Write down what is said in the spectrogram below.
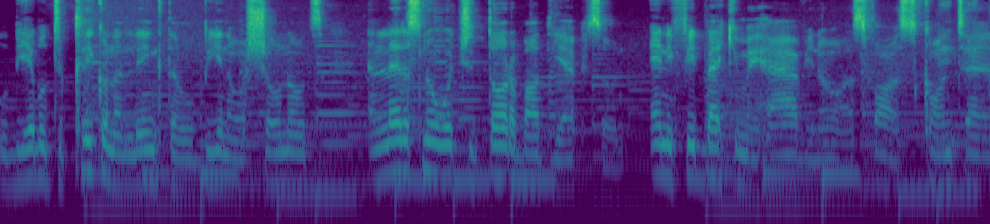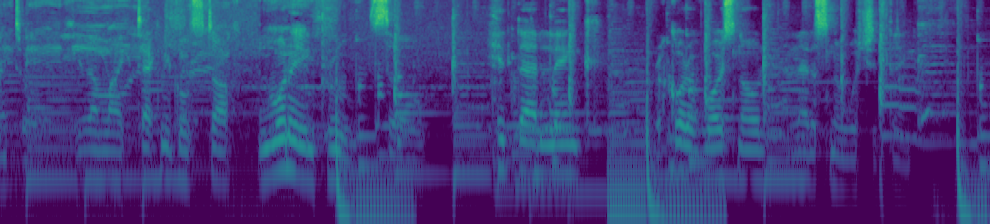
will be able to click on a link that will be in our show notes and let us know what you thought about the episode. Any feedback you may have, you know, as far as content or even like technical stuff, we want to improve. So hit that link, record a voice note, and let us know what you think.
